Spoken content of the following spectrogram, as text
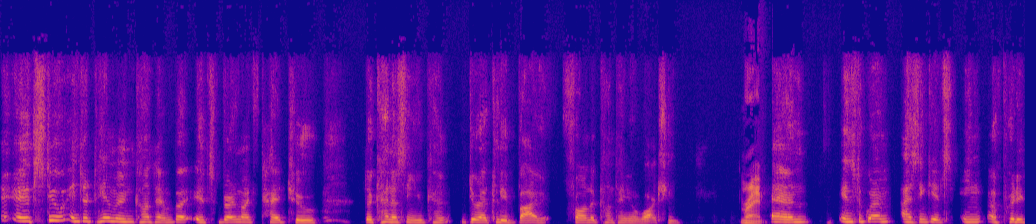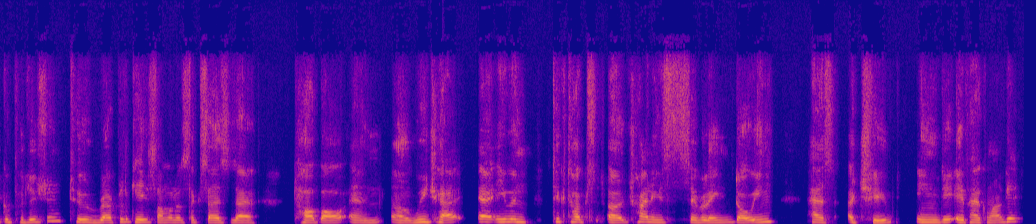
it's still entertainment content, but it's very much tied to the kind of thing you can directly buy from the content you're watching. Right. And Instagram, I think it's in a pretty good position to replicate some of the success that Taobao and uh, WeChat and even TikTok's uh, Chinese sibling Douyin has achieved in the APAC market.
